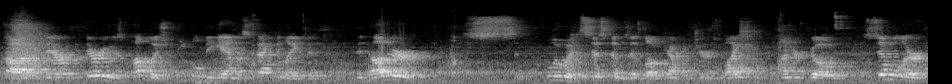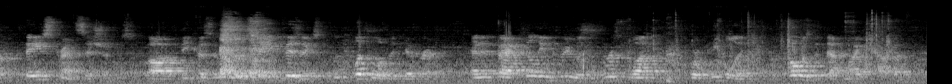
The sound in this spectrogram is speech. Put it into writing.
uh, their theory was published, people began to speculate that, that other fluid systems at low temperatures might undergo similar phase transitions uh, because was the same physics, but a little bit different. And in fact, helium-3 was the first one where people had proposed that that might happen.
